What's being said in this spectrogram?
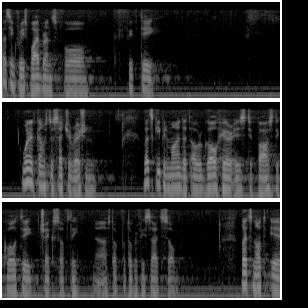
Let's increase vibrance for 50 when it comes to saturation let's keep in mind that our goal here is to pass the quality checks of the uh, stock photography site so let's not uh,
